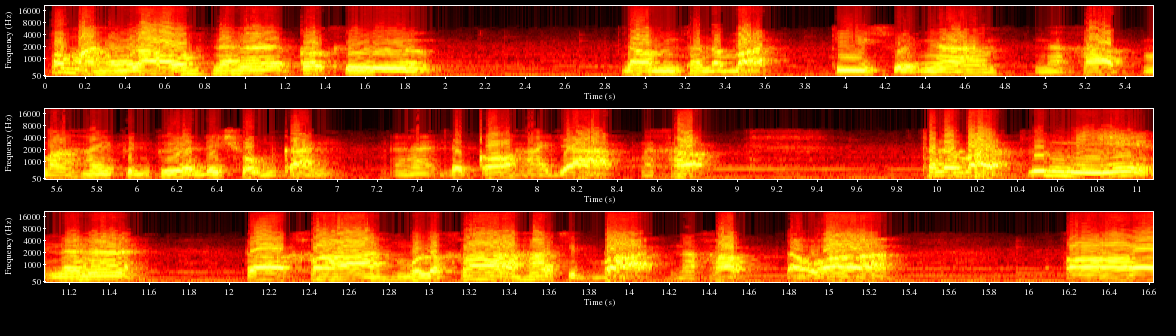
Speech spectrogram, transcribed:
เป้าหมายของเรานะฮะก็คือนำธนบัตร ที่สวยงามนะครับ มาให้เพื่อนๆได้ชมกันนะฮะแล้วก็หายากนะครับ ธนบัตรรุ่นนี้นะฮะราคามูลค่า 50 บาทนะครับ แต่ว่าอ่อ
